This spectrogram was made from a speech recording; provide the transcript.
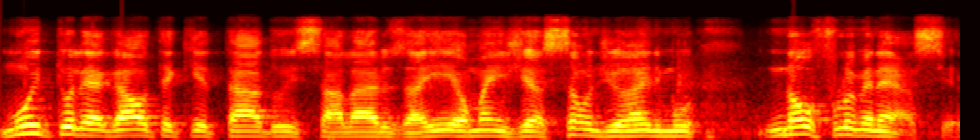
Muito legal ter quitado os salários aí, é uma injeção de ânimo no Fluminense.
